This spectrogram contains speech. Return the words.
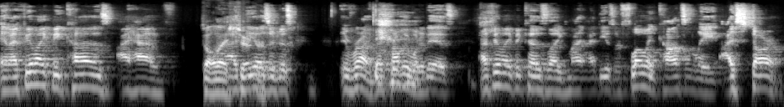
and I feel like because I have all ideas sugar. are just, right, that's probably what it is. I feel like because like my ideas are flowing constantly, I start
